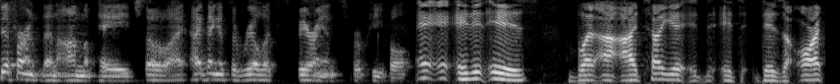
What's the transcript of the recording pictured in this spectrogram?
different than on the page. So I, I think it's a real experience for people. And it is. But I, I tell you, it, it's there's an art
